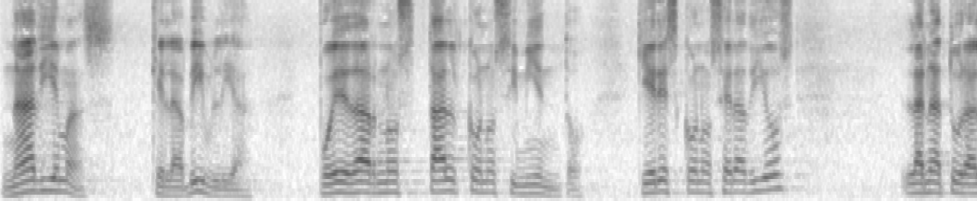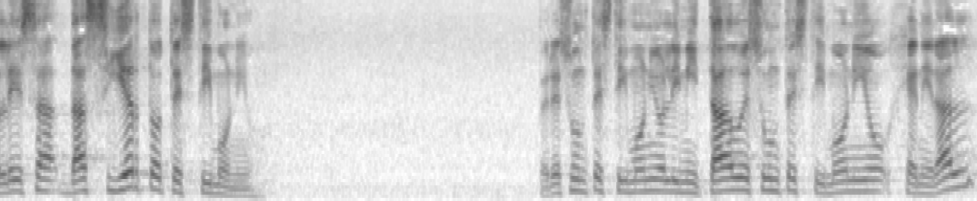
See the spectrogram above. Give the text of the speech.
Nadie más que la Biblia puede darnos tal conocimiento. ¿Quieres conocer a Dios? La naturaleza da cierto testimonio, pero es un testimonio limitado, es un testimonio general.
